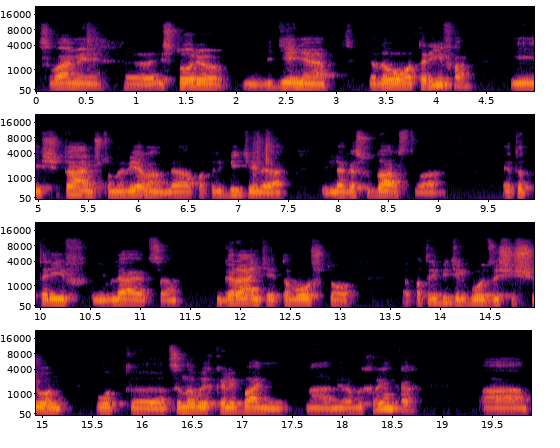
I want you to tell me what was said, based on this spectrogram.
с вами э, историю введения годового тарифа и считаем, что, наверное, для потребителя и для государства этот тариф является гарантией того, что потребитель будет защищен от э, ценовых колебаний на мировых рынках, а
